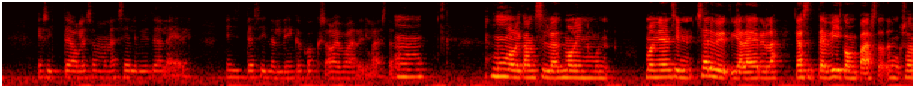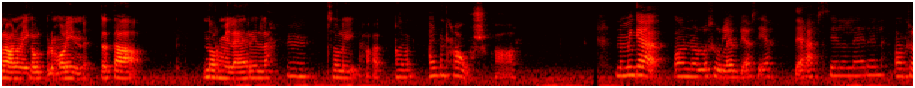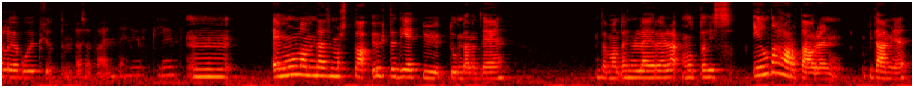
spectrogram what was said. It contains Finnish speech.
ja sitten oli semmoinen selviytyjäleiri. Ja sitten siinä oli niinku kaksi aivan erilaista. Mm. Mulla oli kans silleen, että mä olin, niin kun, mä olin ensin selviytyjäleirillä ja sitten viikon päästä, niin kun seuraavana viikonloppuna mä olin tota, normileirillä. Mm. Se oli aivan, aivan hauskaa. No mikä on ollut sun lempiasia tehdä siellä leireillä? Onko se ollut joku yksi juttu, mitä sä oot aina tehnyt jollekin leirille? Mm, ei mulla ole mitään semmoista yhtä tiettyä juttua, mitä mä teen, mitä mä oon tehnyt leireillä, mutta siis iltahartauden pitäminen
